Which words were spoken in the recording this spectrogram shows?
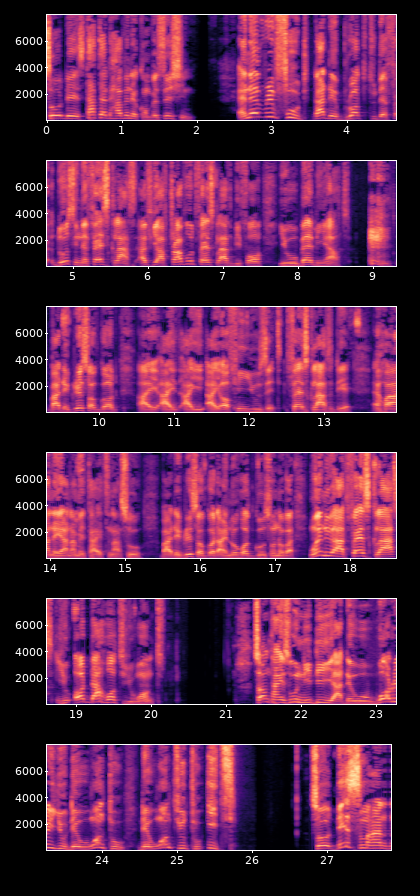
So they started having a conversation. And every food that they brought to the those in the first class, if you have traveled first class before, you will bear me out. By the grace of God, I, I I I often use it. First class there. So by the grace of God, I know what goes on over. When you are at first class, you order what you want. Sometimes who need the they will worry you. They want to they want you to eat. So this man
